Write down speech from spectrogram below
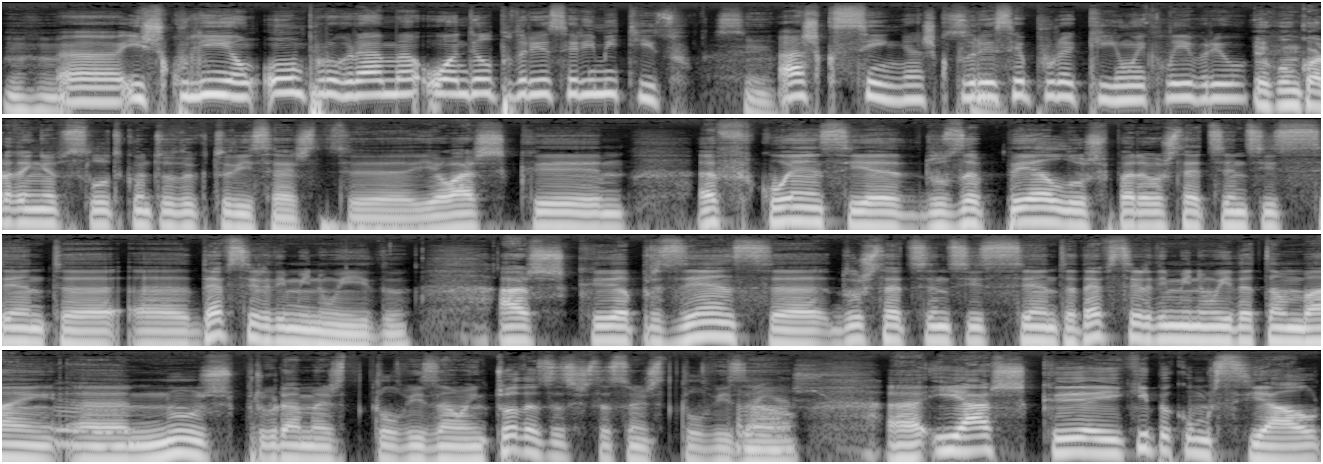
Uh, e escolhiam um programa onde ele poderia ser emitido. Sim. Acho que sim, acho que poderia ser por aqui, um equilíbrio. Eu concordo em absoluto com tudo o que tu disseste. Eu acho que a frequência dos apelos para os 760 uh, deve ser diminuído. Acho que a presença dos 760 deve ser diminuída também uh, nos programas de televisão, em todas as estações de televisão. Uh, e acho que a equipa comercial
